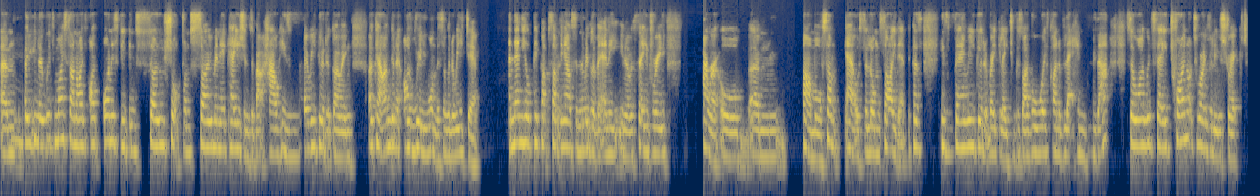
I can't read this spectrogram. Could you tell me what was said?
Um, mm. so, you know, with my son, I've, I've honestly been so shocked on so many occasions about how he's very good at going, okay, I'm going to, I really want this, I'm going to eat it. And then he'll pick up something else in the middle of it, any, you know, a savory carrot or um, or something else alongside it because he's very good at regulating because I've always kind of let him do that. So I would say try not to overly restrict,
